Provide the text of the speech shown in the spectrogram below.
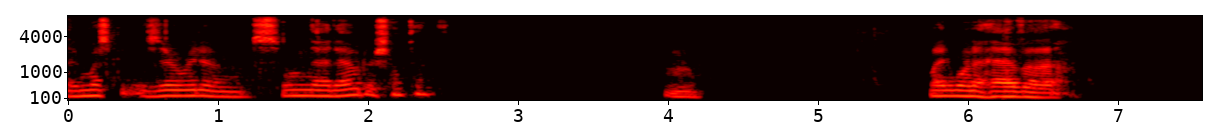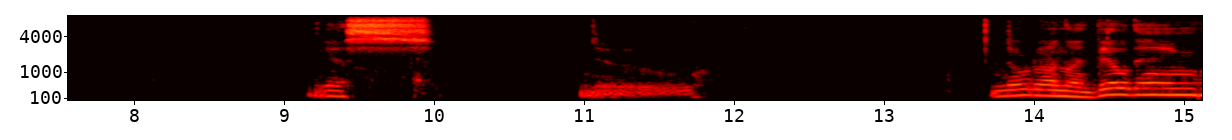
there must be is there a way to zoom that out or something? Hmm. might want to have a yes no. Node online building.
